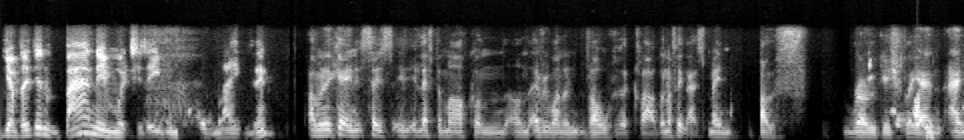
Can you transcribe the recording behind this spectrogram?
yeah, they didn't ban him, which is even more amazing. I mean, again, it says it left a mark on on everyone involved with the club, and I think that's meant both roguishly and and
